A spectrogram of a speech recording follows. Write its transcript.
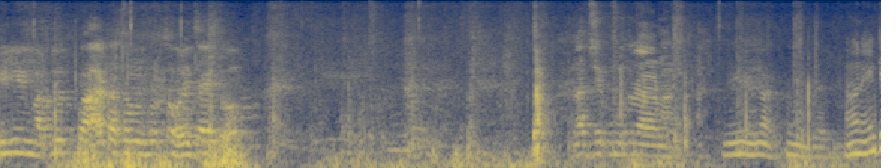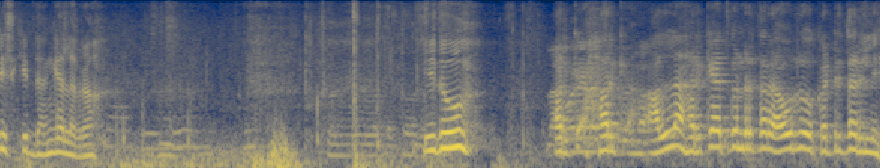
ಈಗಿನ ಮಕ್ಳು ಆಟ ಹೋಯ್ತಾ ನೀನು ನೈಂಟೀಸ್ ಕಿಡ್ ಹಂಗೆ ಅಲ್ಲ ಬ್ರೋ. ಇದು ಹರ್ಕೆ ಹರ್ಕೆ ಅಲ್ಲ ಹರಕೆ ಎತ್ಕೊಂಡಿರ್ತಾರೆ ಅವರು ಕಟ್ಟಿರ್ತಾರೆ ಇಲ್ಲಿ.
